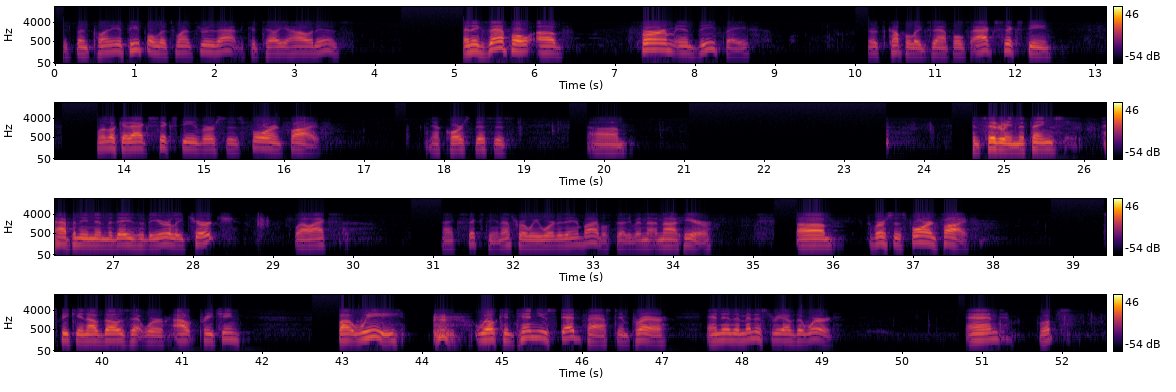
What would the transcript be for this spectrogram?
There's been plenty of people that's went through that and could tell you how it is. An example of firm in the faith, there's a couple examples. Acts 16. We'll look at Acts 16, verses 4 and 5. Now, of course, this is um, considering the things happening in the days of the early church. Well, Acts Acts 16. That's where we were today in Bible study, but not, not here. Um, verses 4 and 5. Speaking of those that were out preaching, but we will continue steadfast in prayer and in the ministry of the word. And, whoops,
